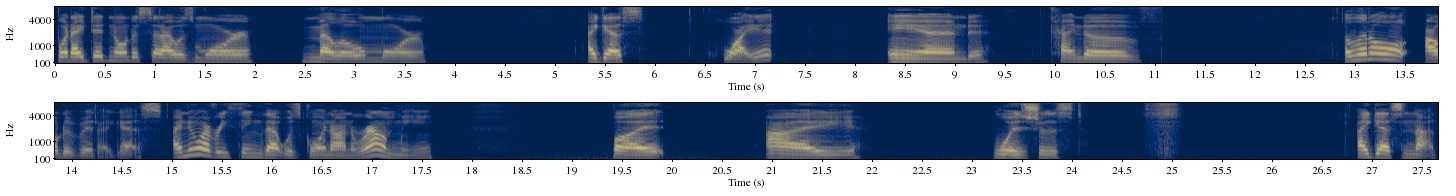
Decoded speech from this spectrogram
But I did notice that I was more mellow, more, I guess, quiet, and kind of a little out of it, I guess. I knew everything that was going on around me but I was just, I guess, not.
